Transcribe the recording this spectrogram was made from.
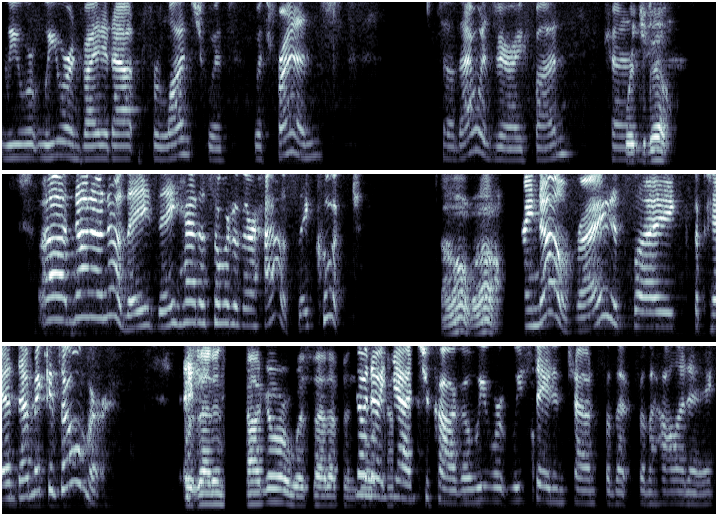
We were we were invited out for lunch with with friends, so that was very fun. Where'd you go? Uh, no, no, no. They they had us over to their house. They cooked. Oh wow! I know, right? It's like the pandemic is over. Was that in Chicago or was that up in? No, no, yeah, in Chicago. We were we stayed in town for the for the holiday,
